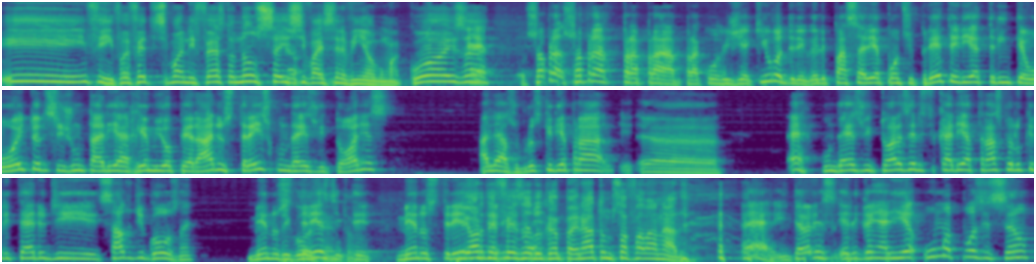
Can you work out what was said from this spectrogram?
E, enfim, foi feito esse manifesto. Não sei não. se vai servir em alguma coisa. É, só para só corrigir aqui, Rodrigo, ele passaria Ponte Preta, iria 38, ele se juntaria a Remo e Operários, três com 10 vitórias. Aliás, o Brusque iria para. Uh, é, com 10 vitórias, ele ficaria atrás pelo critério de saldo de gols, né? Menos 13, né, então. menos 13. Pior defesa do campeonato, não precisa falar nada. É, então ele, ele ganharia uma posição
